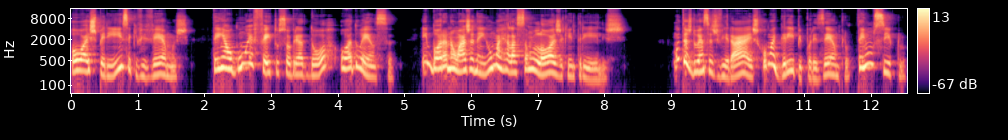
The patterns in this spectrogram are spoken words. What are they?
ou a experiência que vivemos tem algum efeito sobre a dor ou a doença, embora não haja nenhuma relação lógica entre eles. Muitas doenças virais, como a gripe, por exemplo, têm um ciclo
